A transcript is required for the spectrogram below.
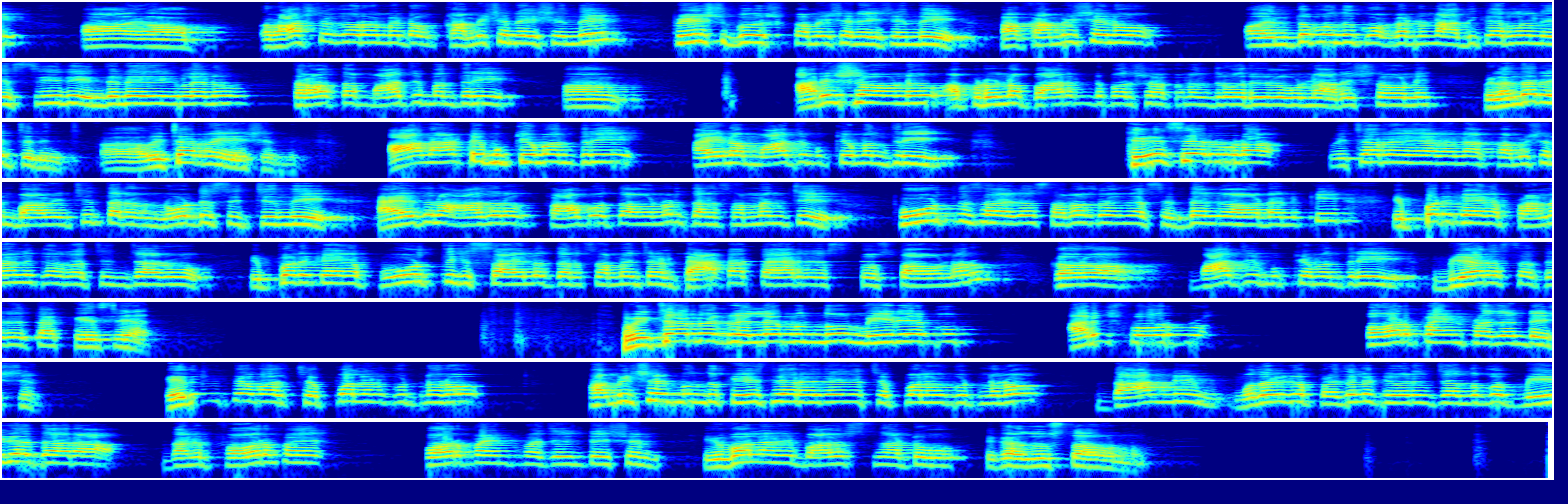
రాష్ట్ర గవర్నమెంట్ ఒక కమిషన్ వేసింది పీయూష్ ఘోష్ కమిషన్ వేసింది. ఆ కమిషన్ ఇంత అక్కడ ఉన్న అధికారులను ఎస్సీని ఇంజనీరింగ్లను తర్వాత మాజీ మంత్రి హరీష్ రావును అప్పుడున్న భారత పరిశాఖ మంత్రి వర్యులు ఉన్న హరీష్ రావుని వీళ్ళందరూ హెచ్చరించి విచారణ చేసింది. ఆనాటి ముఖ్యమంత్రి అయిన మాజీ ముఖ్యమంత్రి కేసీఆర్ కూడా విచారణ చేయాలని ఆ కమిషన్ భావించి తనకు నోటీస్ ఇచ్చింది. ఐదున హాజరు కాబోతా ఉన్నాడు. దానికి సంబంధించి పూర్తి స్థాయిలో సమగ్రంగా సిద్ధం కావడానికి ఇప్పటికైనా ప్రణాళికలు రచించారు. ఇప్పటికైనా పూర్తి స్థాయిలో దానికి సంబంధించిన డేటా తయారు చేసుకొస్తా ఉన్నారు. గౌరవ మాజీ ముఖ్యమంత్రి బీఆర్ఎస్ అధినేత కేసీఆర్. విచారణకు వెళ్ళే ముందు మీడియాకు Harish power power point presentation ఏదైతే వాళ్ళు చెప్పాలనుకుంటున్నారో కమిషన్ ముందు కేసీఆర్ ఏదైతే చెప్పాలనుకుంటున్నారో దాన్ని మొదటిగా ప్రజలకు వివరించేందుకు మీడియా ద్వారా దాని power point power point presentation ఇవ్వాలని భావిస్తున్నట్టు ఇక్కడ చూస్తా ఉన్నాం.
